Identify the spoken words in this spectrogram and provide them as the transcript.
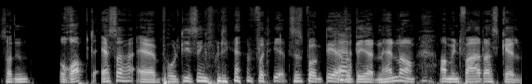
sådan råbt af sig af Paul Dissing på det her, på det her tidspunkt. Det er ja. altså det her, den handler om. Om min far, der skal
